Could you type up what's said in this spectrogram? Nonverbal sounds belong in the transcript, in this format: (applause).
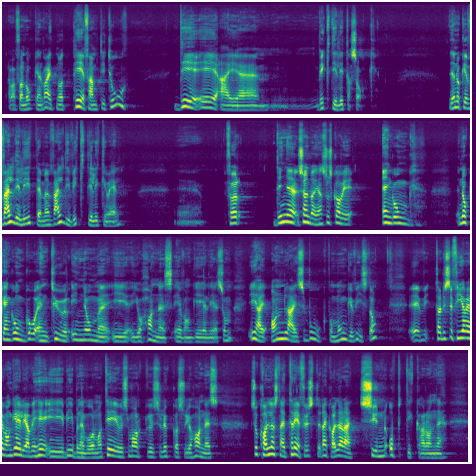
i hvert fall noen, vet nå at P52 det er ei eh, viktig lita sak. Det er noe veldig lite, men veldig viktig likevel. Eh, for denne søndagen så skal vi en gang nok en gang gå en tur innom eh, i Johannesevangeliet, som er ei annerledes bok på mange vis. da. Eh, ta disse fire evangeliene vi har i Bibelen vår, Matteus, Markus, Lukas og Johannes, så kalles de tre første de kaller de syndoptikerne.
